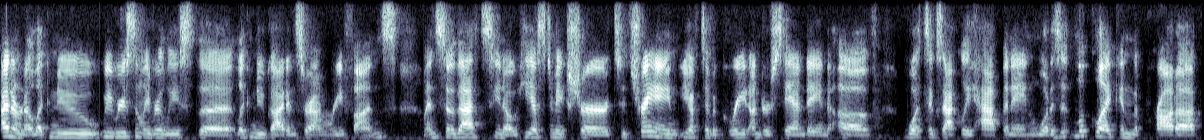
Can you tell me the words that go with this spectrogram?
I don't know, like new, we recently released the like new guidance around refunds. And so that's, you know, he has to make sure to train, you have to have a great understanding of what's exactly happening. What does it look like in the product?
